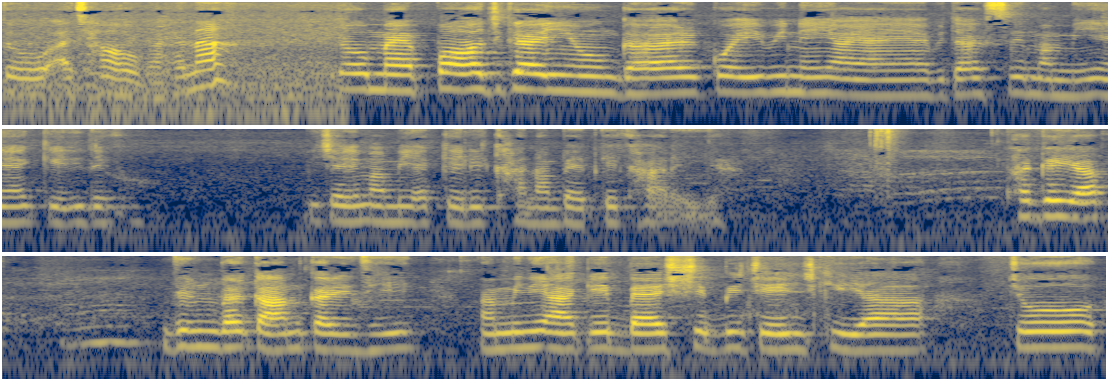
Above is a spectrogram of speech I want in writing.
तो अच्छा होगा, है ना? तो मैं पहुँच गई हूँ घर, कोई भी नहीं आया है, अभी तक से मम्मी है, अकेली देखो। बेचारी मम्मी अकेली खाना बैठ के खा रही है। थक गई आप? दिन भर काम करी थी। मम्मी ने आके बेड शीट भी चेंज किया, जो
